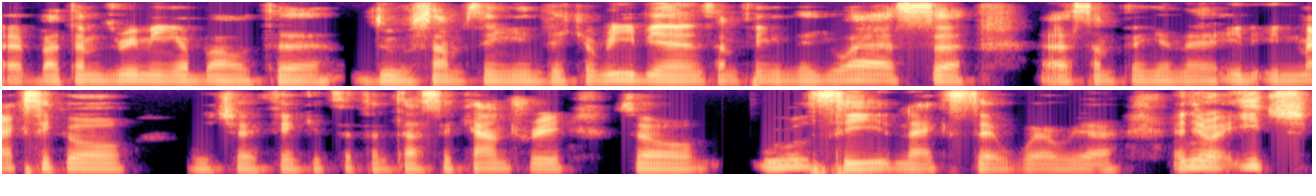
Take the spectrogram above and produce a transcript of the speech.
Uh, but I'm dreaming about uh, do something in the Caribbean, something in the U.S., uh, something in, in, in Mexico, which I think it's a fantastic country. So we will see next where we are. And you know, each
